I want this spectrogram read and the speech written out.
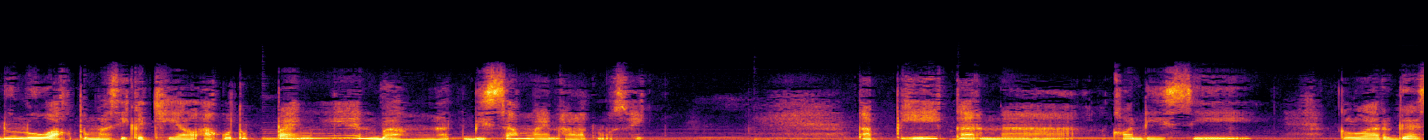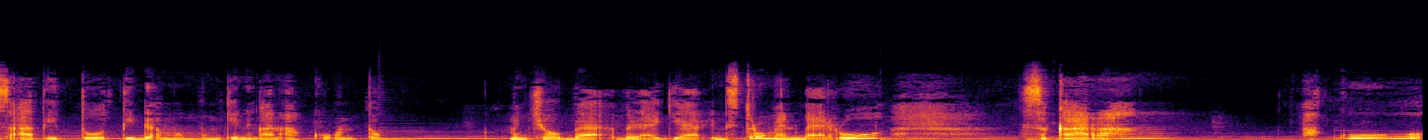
Dulu waktu masih kecil aku tuh pengen banget bisa main alat musik. Tapi karena kondisi keluarga saat itu tidak memungkinkan aku untuk mencoba belajar instrumen baru, sekarang aku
